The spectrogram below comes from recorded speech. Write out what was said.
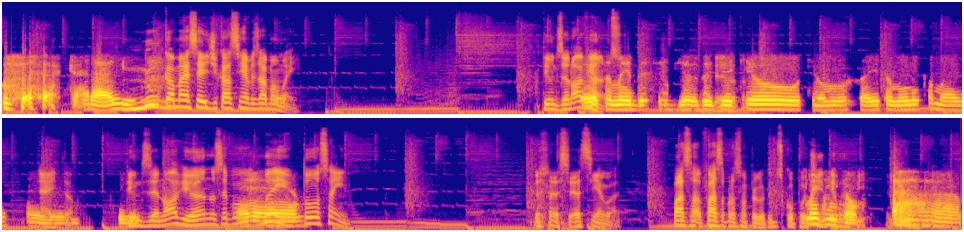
Caralho. Nunca mais saí de casa sem avisar a mamãe. Tenho 19 Eu anos. também, desse dia, do dia Eu que eu, que eu saí também, nunca mais. É, então. Tenho 19 anos, você É. falou, mãe, eu tô saindo. Ser assim agora. Faça, faça a próxima pergunta. Desculpa, eu Mas te interrompi. Ah,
